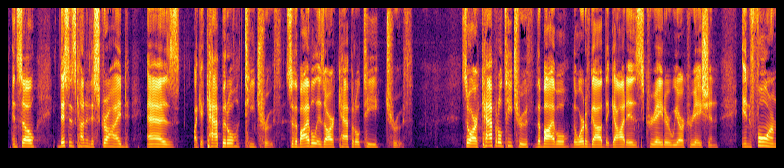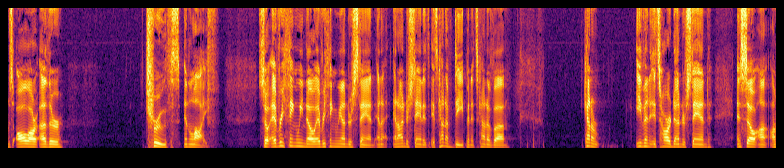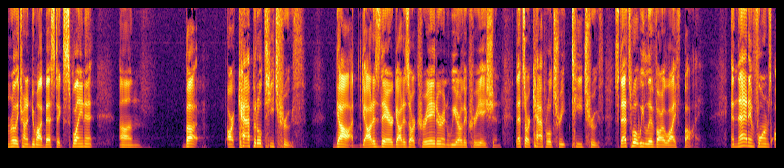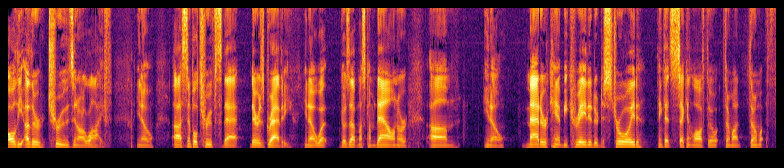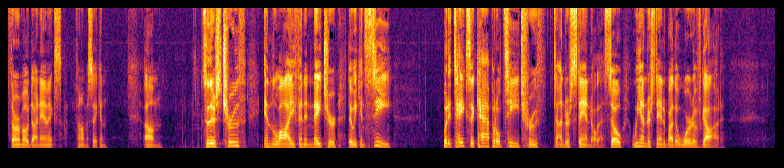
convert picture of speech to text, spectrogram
And so this is kind of described as like a capital T truth. So the Bible is our capital T truth. So, our capital T truth, the Bible, the Word of God, that God is creator, we are creation, informs all our other truths in life. So, everything we know, everything we understand, and I, and I understand it, it's kind of deep and it's kind of, uh, kind of, even it's hard to understand and so uh, I'm really trying to do my best to explain it. Um, but our capital T truth God. God is there. God is our creator, and we are the creation. That's our capital T truth. So that's what we live our life by. And that informs all the other truths in our life. You know, uh, simple truths that there is gravity. You know, what goes up must come down, or, um, you know, matter can't be created or destroyed I think that's second law of thermo, thermo, thermodynamics, if I'm not mistaken. Um, so there's truth in life and in nature that we can see, but it takes a capital T truth to understand all that. So we understand it by the Word of God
